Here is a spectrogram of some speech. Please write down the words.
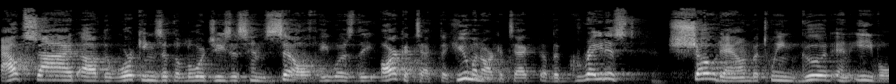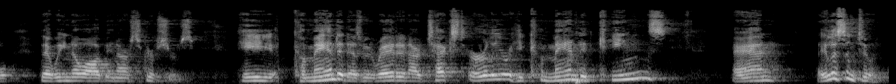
outside of the workings of the Lord Jesus himself. He was the architect, the human architect of the greatest showdown between good and evil that we know of in our scriptures. He commanded, as we read in our text earlier, he commanded kings and they listened to him.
